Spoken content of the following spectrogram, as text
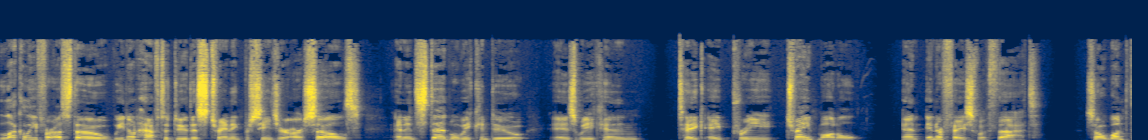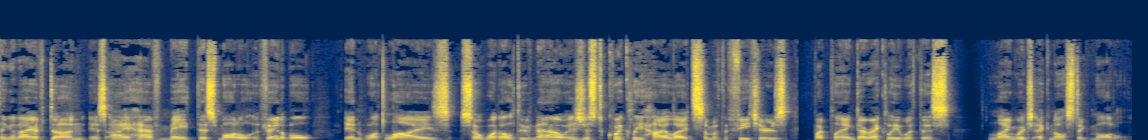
Luckily for us, though, we don't have to do this training procedure ourselves, and instead, what we can do is we can take a pre trained model and interface with that. So, one thing that I have done is I have made this model available in Whatlies. So, what I'll do now is just quickly highlight some of the features by playing directly with this language agnostic model.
